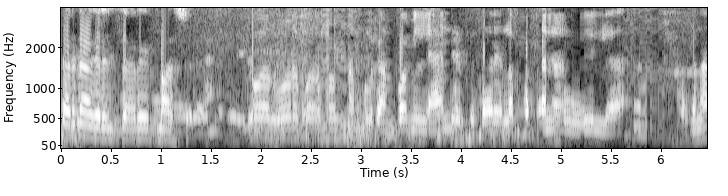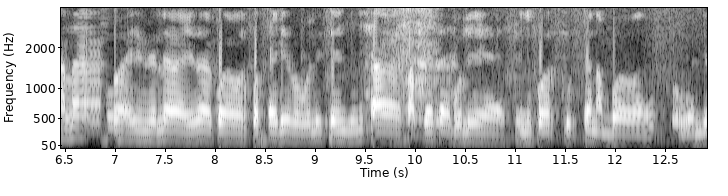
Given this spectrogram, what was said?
கருணாகரன் சார் ஹெட் மாஸ்டர். ரோட போகிறப்ப நம்மளுக்கு அந்த பக்கம் லேண்ட் இருக்கு சார். எல்லாம் பத்தான ஒளி இல்லை அதனால இப்போ இதில் இதை கொ- ஒரு பத்து அடி ஒளி செஞ்சு செப்பரேட்டாக ஒளி துணி போர் விட்டு நம்ம வண்டி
